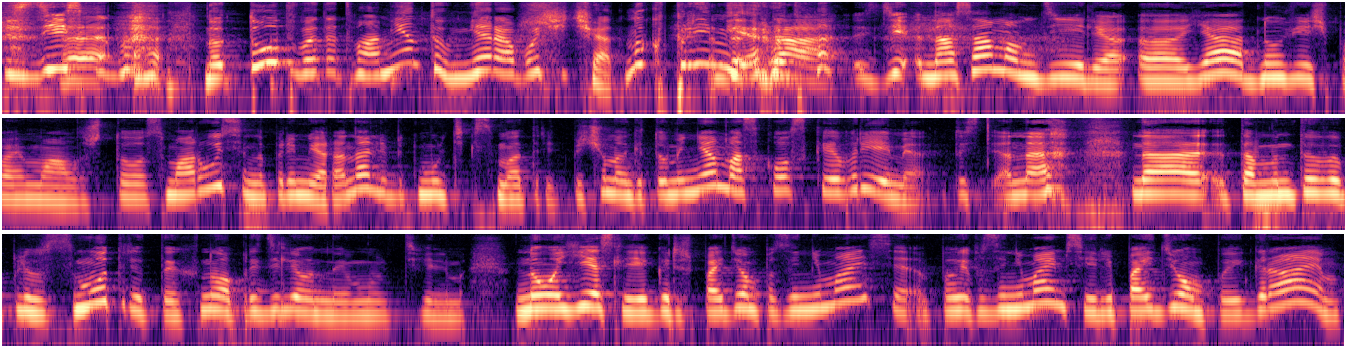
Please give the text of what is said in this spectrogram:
здесь как бы Но тут в этот момент у меня рабочий чат. Ну, к примеру. Да, на самом деле э, я одну вещь поймала, что с Марусей, например, она любит мультики смотреть. Причем она говорит, у меня московское время. То есть она на там НТВ плюс смотрит их, ну, определенные мультфильмы. Но если ей говоришь, пойдем позанимайся, позанимаемся или пойдем поиграем,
